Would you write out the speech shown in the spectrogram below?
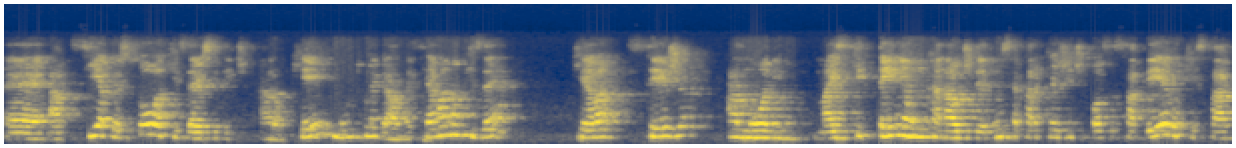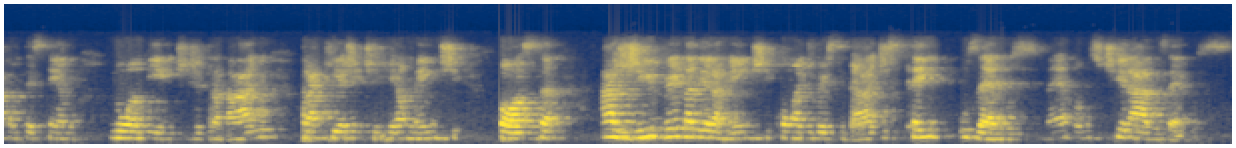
é, a, se a pessoa quiser se identificar, ok, muito legal. Mas se ela não quiser, que ela seja anônima, mas que tenha um canal de denúncia para que a gente possa saber o que está acontecendo no ambiente de trabalho, para que a gente realmente possa agir verdadeiramente com a diversidade sem os egos, né? Vamos tirar os egos.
